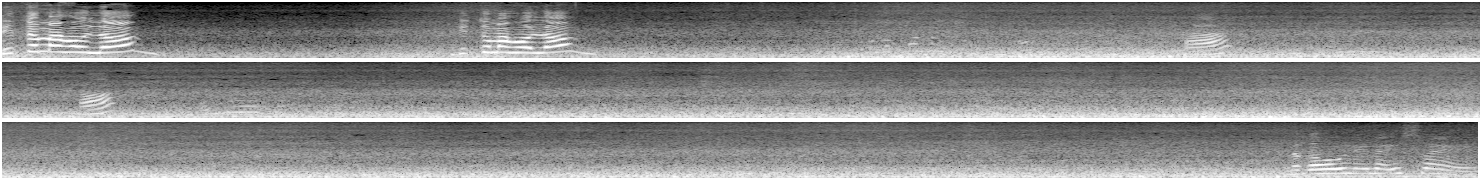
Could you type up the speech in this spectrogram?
Dito mahulog? Dito mahulog? Ha? Ha? Nakahulog nakahuli na isa eh.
